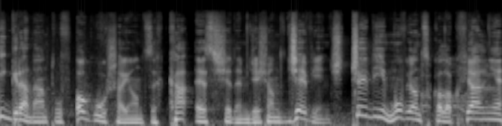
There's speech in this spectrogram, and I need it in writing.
i granatów ogłuszających KS-79, czyli mówiąc kolokwialnie,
